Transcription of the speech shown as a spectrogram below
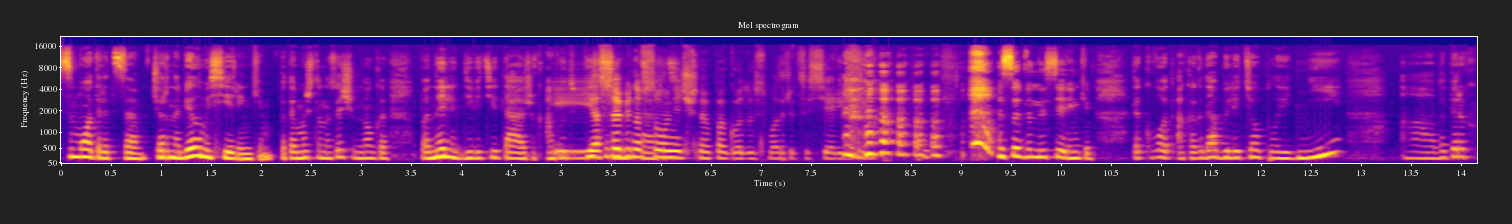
смотрится черно-белым и сереньким, потому что у нас очень много панельных девятиэтажек. А и вот особенно в солнечную погоду смотрится сереньким. Особенно сереньким. Так вот, а когда были теплые дни, а, во-первых,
